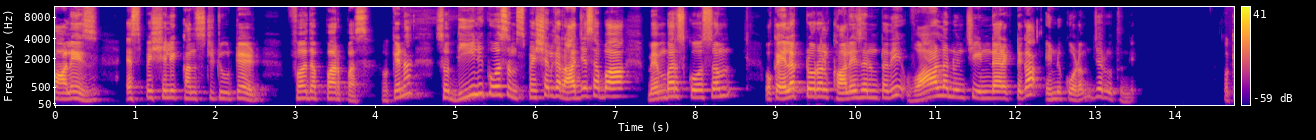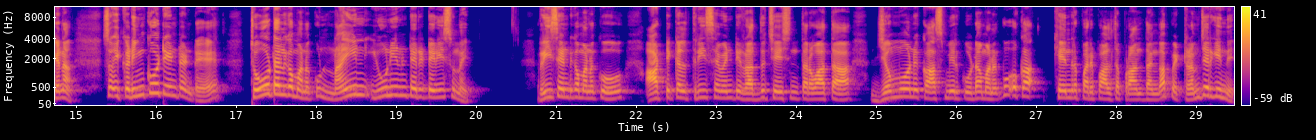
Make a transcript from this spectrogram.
college especially constituted for the purpose ఓకేనా సో దీనికోసం స్పెషల్గా రాజ్యసభ మెంబర్స్ కోసం ఒక ఎలక్టోరల్ కాలేజ్ అని ఉంటుంది. వాళ్ళ నుంచి ఇండైరెక్ట్గా ఎన్నుకోవడం జరుగుతుంది. ఓకేనా సో ఇక్కడ ఇంకోటి ఏంటంటే టోటల్గా మనకు నైన్ యూనియన్ టెరిటరీస్ ఉన్నాయి. రీసెంట్గా మనకు ఆర్టికల్ త్రీ సెవెంటీ రద్దు చేసిన తర్వాత జమ్మూ అండ్ కాశ్మీర్ కూడా మనకు ఒక కేంద్ర పరిపాలిత ప్రాంతంగా పెట్టడం జరిగింది.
